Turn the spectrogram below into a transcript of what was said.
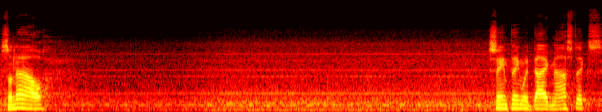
So now Same thing with diagnostics.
